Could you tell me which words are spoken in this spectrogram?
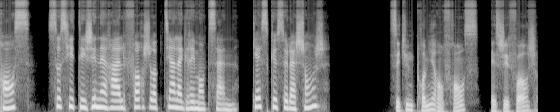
France, Société Générale Forge obtient l'agrément PSAN. Qu'est-ce que cela change? C'est une première en France, SG Forge,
